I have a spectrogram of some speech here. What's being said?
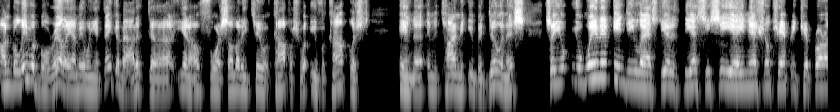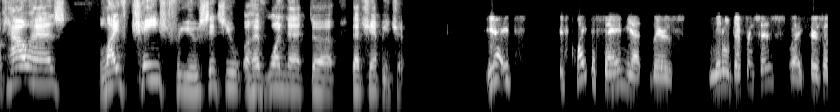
unbelievable, really. I mean, when you think about it, uh, you know, for somebody to accomplish what you've accomplished in the, in the time that you've been doing this. So you you win at Indy last year, the SCCA National Championship runoffs. How has life changed for you since you have won that uh, that championship? Yeah, it's it's quite the same. Yet there's little differences. Like there's a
